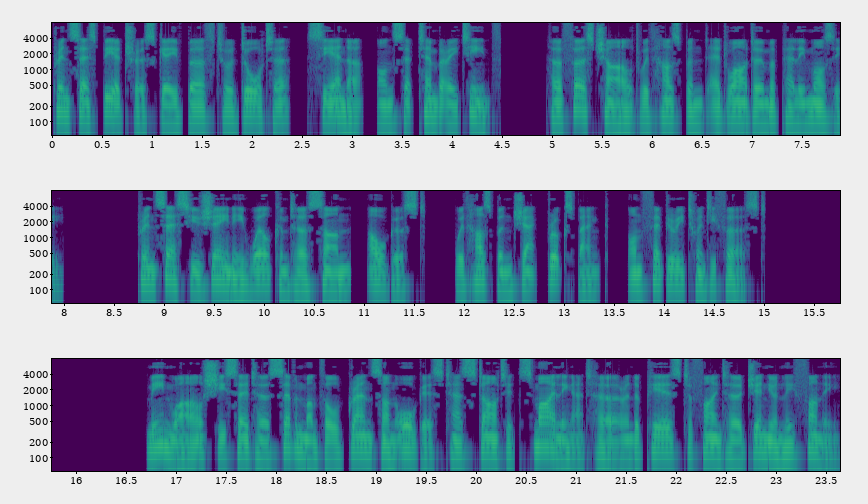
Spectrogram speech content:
Princess Beatrice gave birth to a daughter, Sienna, on September 18, her first child with husband Eduardo Mapelli Mozzi. Princess Eugenie welcomed her son, August, with husband Jack Brooksbank, on February 21. Meanwhile she said her seven-month-old grandson August has started smiling at her and appears to find her genuinely funny.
